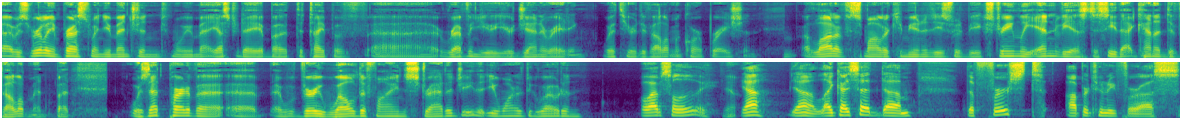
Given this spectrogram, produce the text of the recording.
I was really impressed when you mentioned when we met yesterday about the type of uh, revenue you're generating with your development corporation. A lot of smaller communities would be extremely envious to see that kind of development, but was that part of a, a, a very well defined strategy that you wanted to go out and? Oh, absolutely. Yeah. Yeah. yeah. Like I said, um, the first opportunity for us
